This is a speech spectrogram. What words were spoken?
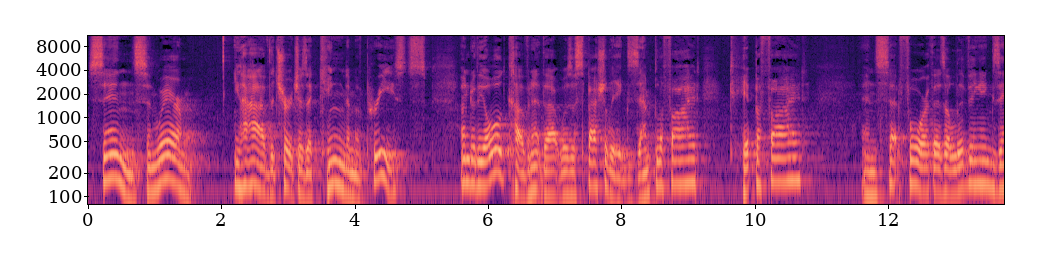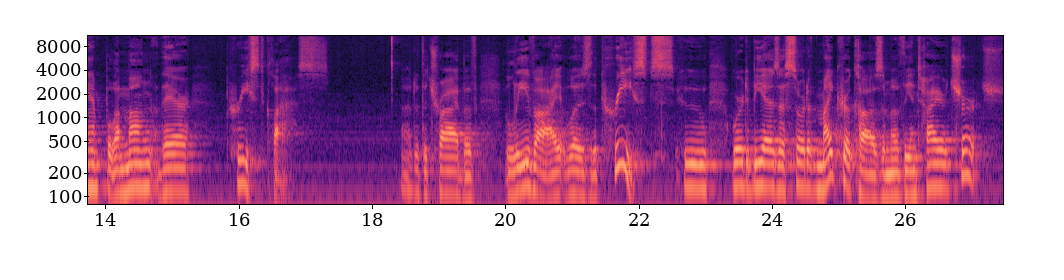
sins. And where you have the church as a kingdom of priests. Under the old covenant, that was especially exemplified, typified, and set forth as a living example among their priest class. Out of the tribe of Levi, it was the priests who were to be as a sort of microcosm of the entire church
